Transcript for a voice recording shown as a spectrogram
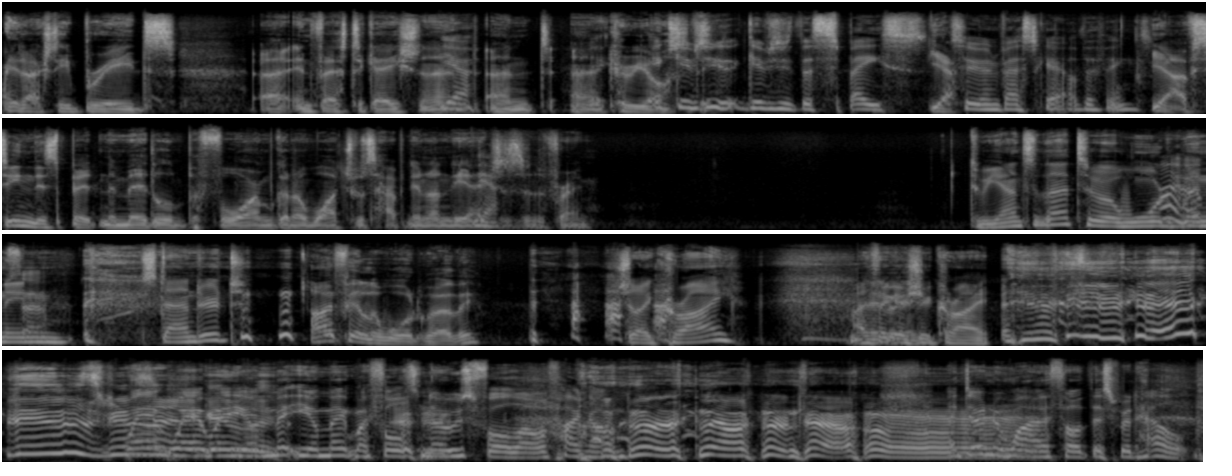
It actually breeds uh, investigation and, Yeah. and, and It curiosity. gives you it gives you the space Yeah. to investigate other things. Yeah, I've seen this bit in the middle before. I'm going to watch what's happening on the edges of the frame. Do we answer that to award winning standard? I feel award worthy. Should I cry? I think I should cry. Wait, wait, wait! You'll, you'll make my false nose fall off. Hang on. no, no. I don't know why I thought this would help.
